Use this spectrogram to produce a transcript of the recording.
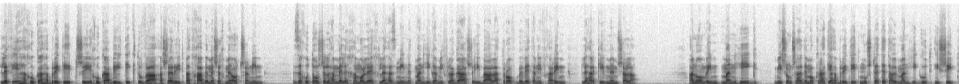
לפי החוקה הבריטית, שהיא חוקה בלתי כתובה אשר התפתחה במשך מאות שנים, זכותו של המלך המולך להזמין את מנהיג המפלגה שהיא בעלת רוב בבית הנבחרים להרכיב ממשלה. אנו אומרים מנהיג משום שהדמוקרטיה הבריטית מושתתת על מנהיגות אישית,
